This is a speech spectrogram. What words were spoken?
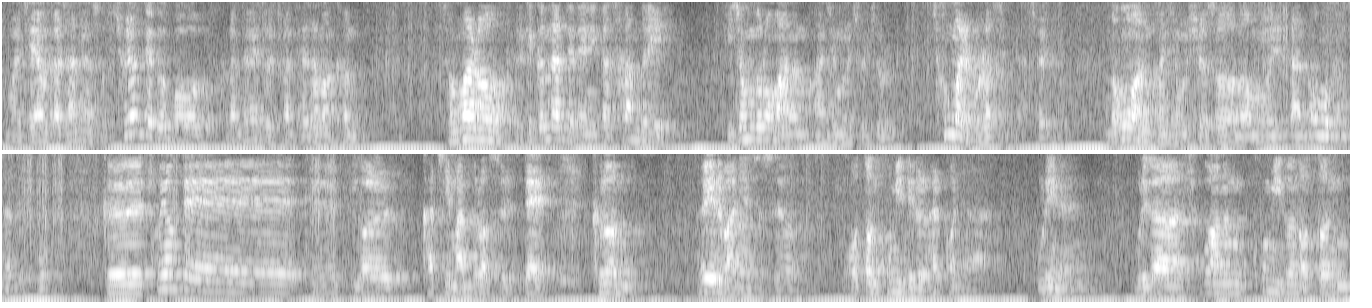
정말 재연까지 하면서도 초연 때도 뭐 그런 생각이 들었지만 대사만큼 정말로 이렇게 끝날 때 되니까 사람들이 이 정도로 많은 관심을 줄 줄 정말 몰랐습니다. 저희도 너무 많은 관심을 주셔서 너무 일단 너무 감사드리고 그 초연 때 그 이걸 같이 만들었을 때 그런 회의를 많이 했었어요. 어떤 코미디를 할 거냐. 우리는 우리가 추구하는 코믹은 어떤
